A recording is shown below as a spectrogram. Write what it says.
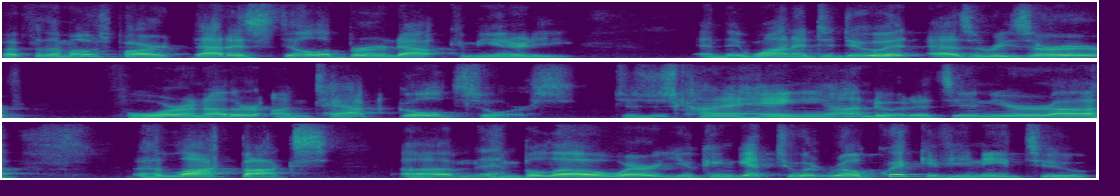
but for the most part that is still a burned out community and they wanted to do it as a reserve for another untapped gold source just, just kind of hanging on to it it's in your uh, lockbox um, and below where you can get to it real quick if you need to.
